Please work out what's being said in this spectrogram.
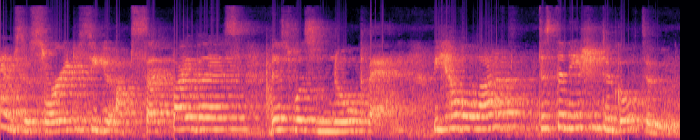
am so sorry to see you upset by this. This was no plan. We have a lot of destination to go to.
